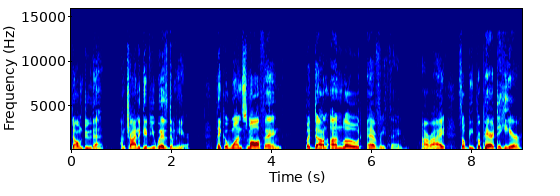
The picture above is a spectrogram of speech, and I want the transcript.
don't do that. I'm trying to give you wisdom here. Think of one small thing, but don't unload everything. All right. So be prepared to hear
